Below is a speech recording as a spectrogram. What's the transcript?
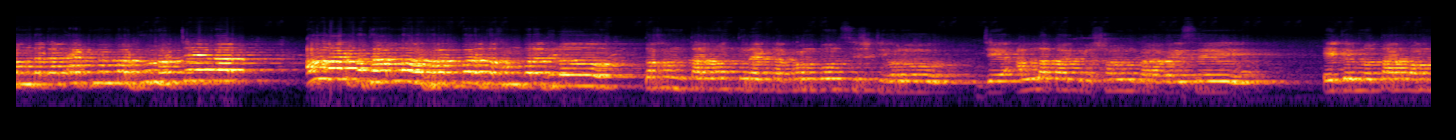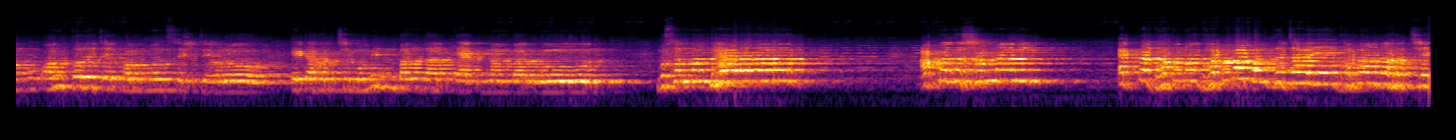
বান্দাটার এক নম্বর গুণ হচ্ছে আল্লাহর কথা আল্লাহ যখন দিল, তখন তার অন্তরে একটা কম্পন সৃষ্টি হলো যে আল্লাহ পাকের স্মরণ করা হয়েছে। এই জন্য তার অন্তরে যে কম্পন সৃষ্টি হলো, এটা হচ্ছে মুমিন বান্দার এক নম্বর গুণ মুসলমান ভাইয়েরা, আপনাদের সামনে আমি একটা ঘটনা ঘটনা বলতে চাই, এই ঘটনাটা হচ্ছে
